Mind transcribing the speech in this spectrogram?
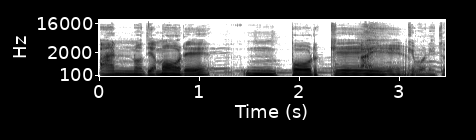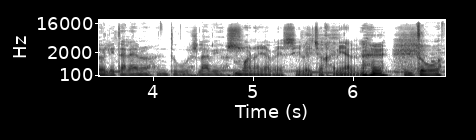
anno de amore, mm, porque... Ay, qué bonito el italiano en tus labios. Bueno, ya ves, sí, lo he hecho genial. En tu voz.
